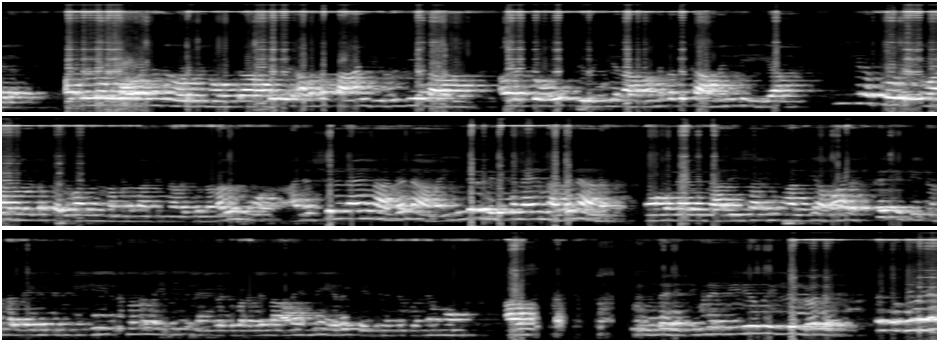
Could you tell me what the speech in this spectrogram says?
വൈകുന്നേരം മറ്റുള്ളവർ ഉറങ്ങുന്നത് തുടങ്ങി നോക്കുക. അവർ അവരുടെ പാന്റ് ടോപ്പ് ഇറുകിയതാണോ എന്നൊക്കെ കമന്റ് ചെയ്യുക. ഇങ്ങനെ പൂർവമായുള്ള പരിപാടികൾ നമ്മുടെ നാട്ടിൽ നടക്കുന്നുണ്ട്. അനശ്വരനായ നടനാണ് ഭയങ്കര മിടുക്കനായ നടനാണ് മോഹൻലാൽ സാഹിബ് ഫാൽക്കെ അവാർഡ് ഒക്കെ കിട്ടിയിട്ടുണ്ട് അദ്ദേഹത്തിന്. മീഡിയയിൽ നിന്നുള്ള നൈതിക ഞാനൊക്കെ പറയുന്നത് നാളെ എന്നെ ഏറെ കേട്ടു എന്റെ പൊന്നമ്മോ ആവശ്യം ഉണ്ട് ഇവിടെ ഇല്ലല്ലോ അല്ലെ? കുട്ടികളുടെ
